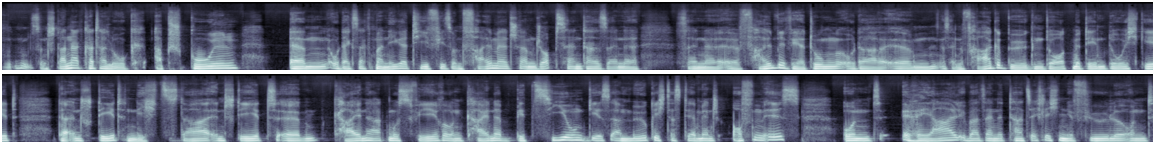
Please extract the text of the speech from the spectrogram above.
so einen Standardkatalog abspulen, ähm, oder ich sag mal negativ, wie so ein Fallmanager im Jobcenter seine, seine äh, Fallbewertung oder ähm, seine Fragebögen dort mit denen durchgeht, da entsteht nichts. Da entsteht ähm, keine Atmosphäre und keine Beziehung, die es ermöglicht, dass der Mensch offen ist und real über seine tatsächlichen Gefühle und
